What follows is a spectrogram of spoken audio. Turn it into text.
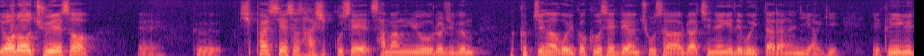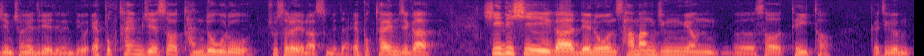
여러 주에서 예, 그 18세에서 49세 사망률을 지금 급증하고 있고 그것에 대한 조사가 진행이 되고 있다라는 이야기. 예, 그 얘기를 지금 전해드려야 되는데요. 에폭타임즈에서 단독으로 조사를 내놨습니다. 에폭타임즈가 CDC가 내놓은 사망증명서 데이터, 그러니까 지금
